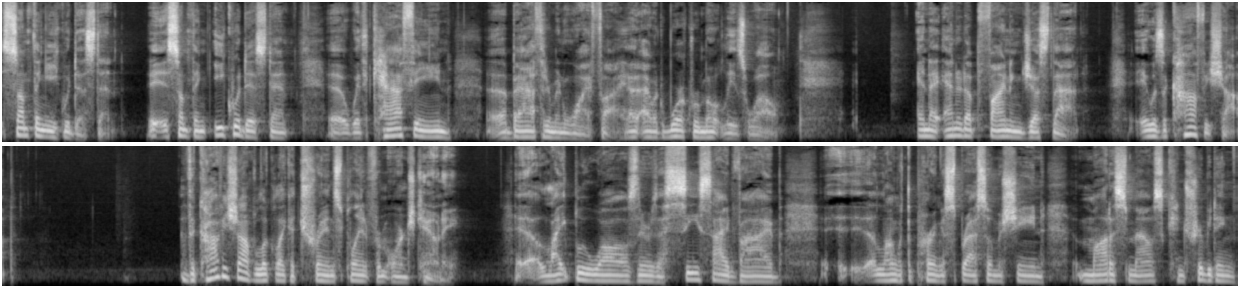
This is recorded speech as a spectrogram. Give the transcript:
something equidistant something equidistant uh, with caffeine a bathroom and wi-fi. I, I would work remotely as well. And i ended up finding just that. It was a coffee shop. The coffee shop looked like a transplant from orange county light blue walls. There was a seaside vibe, uh, along with the purring espresso machine. Modest Mouse contributing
